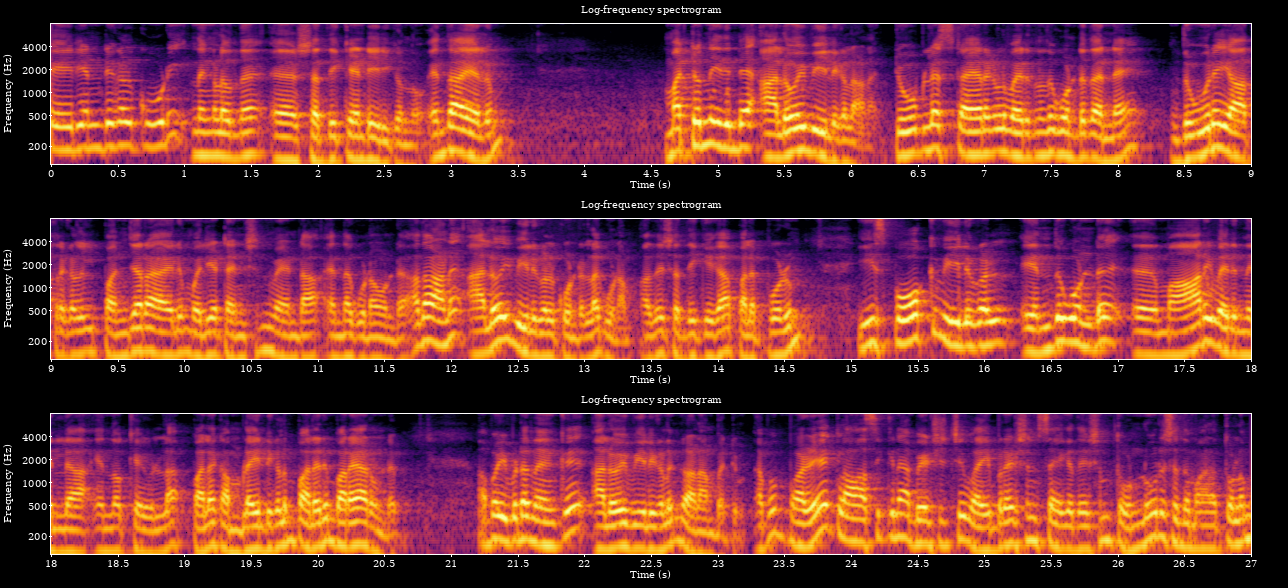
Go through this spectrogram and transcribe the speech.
വേരിയന്റുകൾ കൂടി നിങ്ങളൊന്ന് ശ്രദ്ധിക്കേണ്ടിയിരിക്കുന്നു. എന്തായാലും മറ്റൊന്ന് ഇതിന്റെ അലോയ് വീലുകളാണ്. ട്യൂബ്ലെസ് ടയറുകൾ വരുന്നത് കൊണ്ട് തന്നെ ദൂരയാത്രകളിൽ പഞ്ചറായാലും വലിയ ടെൻഷൻ വേണ്ട എന്ന ഗുണമുണ്ട്. അതാണ് അലോയ് വീലുകൾ കൊണ്ടുള്ള ഗുണം. അത് ശ്രദ്ധിക്കുക. പലപ്പോഴും ഈ സ്പോക്ക് വീലുകൾ എന്തുകൊണ്ട് മാറി വരുന്നില്ല എന്നൊക്കെയുള്ള പല കംപ്ലൈന്റുകളും പലരും പറയാറുണ്ട്. അപ്പോൾ ഇവിടെ നിങ്ങൾക്ക് അലോയ് വീലുകളും കാണാൻ പറ്റും. അപ്പം പഴയ ക്ലാസിക്കിനെ അപേക്ഷിച്ച് വൈബ്രേഷൻസ് ഏകദേശം തൊണ്ണൂറ് ശതമാനത്തോളം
